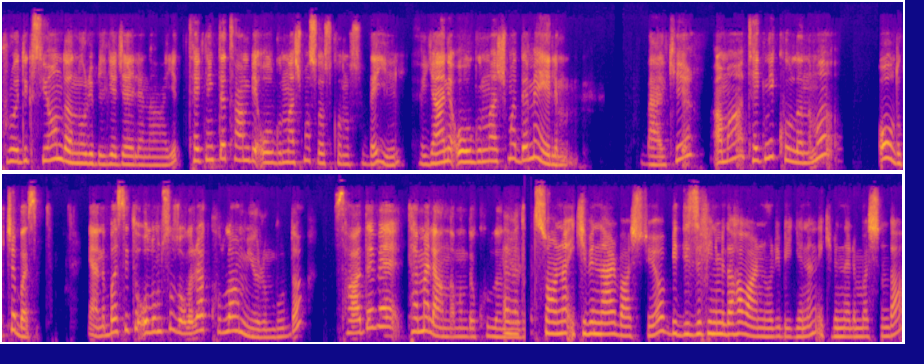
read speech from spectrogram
prodüksiyon da Nuri Bilge Ceylan'a ait. Teknikte tam bir olgunlaşma söz konusu değil. Yani olgunlaşma demeyelim belki ama teknik kullanımı oldukça basit. Yani basiti olumsuz olarak kullanmıyorum burada. Sade ve temel anlamında kullanıyorum. Evet. Sonra 2000'ler başlıyor. Bir dizi filmi daha var Nuri Bilge'nin 2000'lerin başında.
